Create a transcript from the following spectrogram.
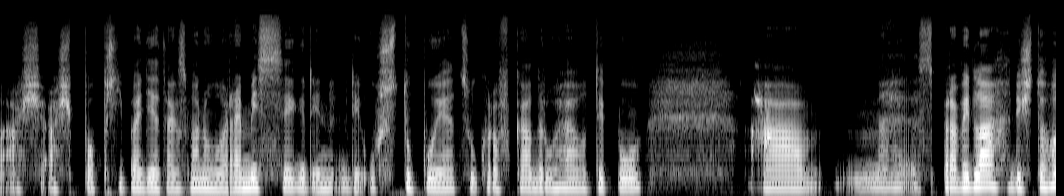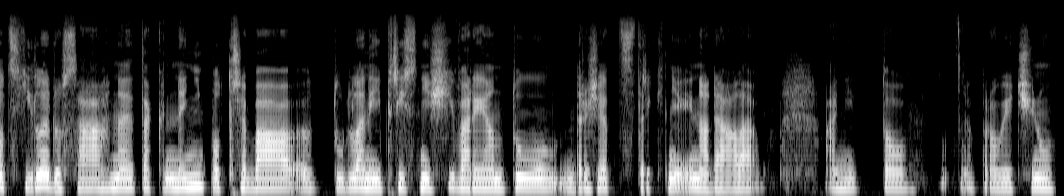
až, až po případě takzvanou remisi, kdy, kdy ustupuje cukrovka druhého typu. A z pravidla, když toho cíle dosáhne, tak není potřeba tuhle nejpřísnější variantu držet striktně i nadále. Ani to pro většinu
